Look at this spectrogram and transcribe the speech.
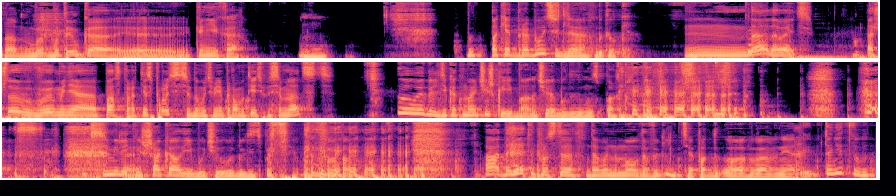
Бу- бутылка э, коньяка. Вы пакет брать будете для бутылки? М, Да, давайте. А что, вы у меня паспорт не спросите? Думаете, мне прям вот есть 18? Ну, выгляди как мальчишка ебаный, что я буду думать? Как Семилетний шакал ебучий выглядит. просто я подумал. А, да нет, вы просто довольно молодо выглядите. Под... О, нет, да нет, вы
